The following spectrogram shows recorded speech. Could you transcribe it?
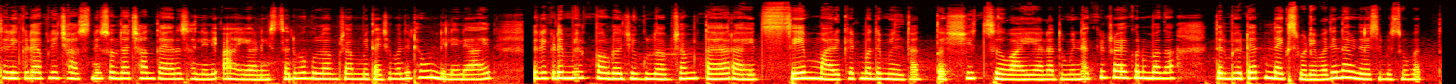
तर इकडे आपली छासणीसुद्धा छान तयार झालेली आहे आणि सर्व गुलाबजाम मी त्याच्यामध्ये ठेवून दिलेले आहेत. तर इकडे मिल्क पावडरचे गुलाबजाम तयार आहेत. सेम मार्केटमध्ये मिळतात तशीच चव आहे. यांना तुम्ही नक्की ट्राय करून बघा. तर भेटूयात नेक्स्ट व्हिडिओमध्ये नवीन रेसिपीसोबत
